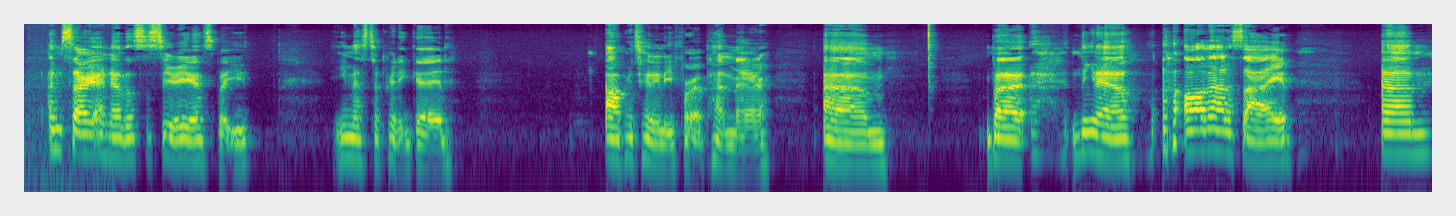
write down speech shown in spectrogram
I'm sorry, I know this is serious, but you you missed a pretty good opportunity for a pen there. Um, but you know, all that aside, um,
